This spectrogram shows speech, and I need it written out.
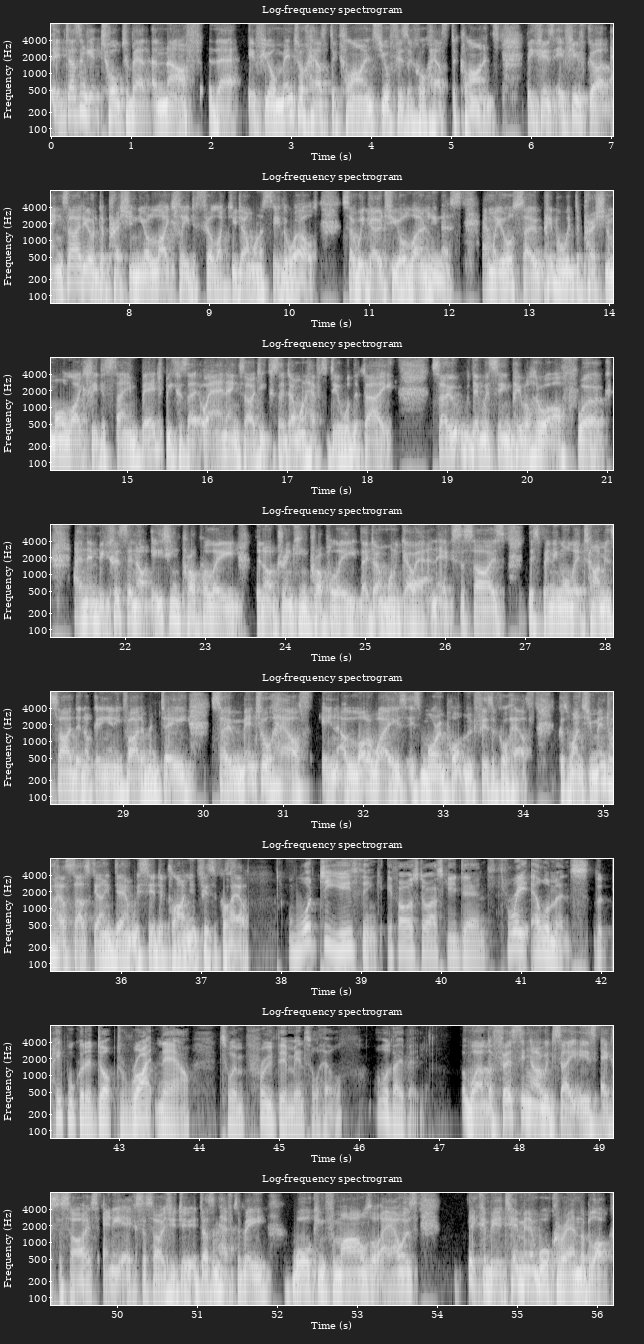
it doesn't get talked about enough that if your mental health declines, your physical health declines. Because if you've got anxiety or depression, you're likely to feel like you don't want to see the world. So we go to your loneliness. And we also, people with depression are more likely to stay in bed because they, or, and anxiety because they don't want to have to deal with the day. So then we're seeing people who are off work. And then because they're not eating properly, they're not drinking properly, they don't want to go out and exercise, they're spending all their time inside, they're not getting any vitamin D so mental health in a lot of ways is more important than physical health because once your mental health starts going down, we see a decline in physical health. What do you think, if I was to ask you, Dan, three elements that people could adopt right now to improve their mental health? What would they be? Well, the first thing I would say is exercise. Any exercise you do, it doesn't have to be walking for miles or hours. It can be a 10 minute walk around the block.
